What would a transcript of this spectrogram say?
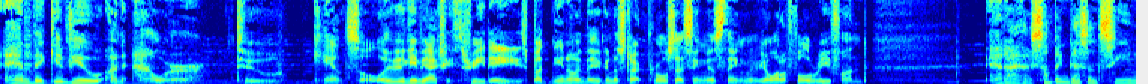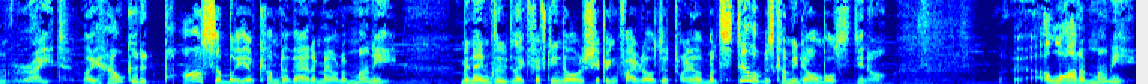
And they give you an hour to cancel. They give you actually three days, but you know they're going to start processing this thing if you want a full refund. And I, something doesn't seem right. Like, how could it possibly have come to that amount of money? I mean, that includes like fifteen dollars shipping, five dollars to twenty dollars, but still, it was coming to almost you know a lot of money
